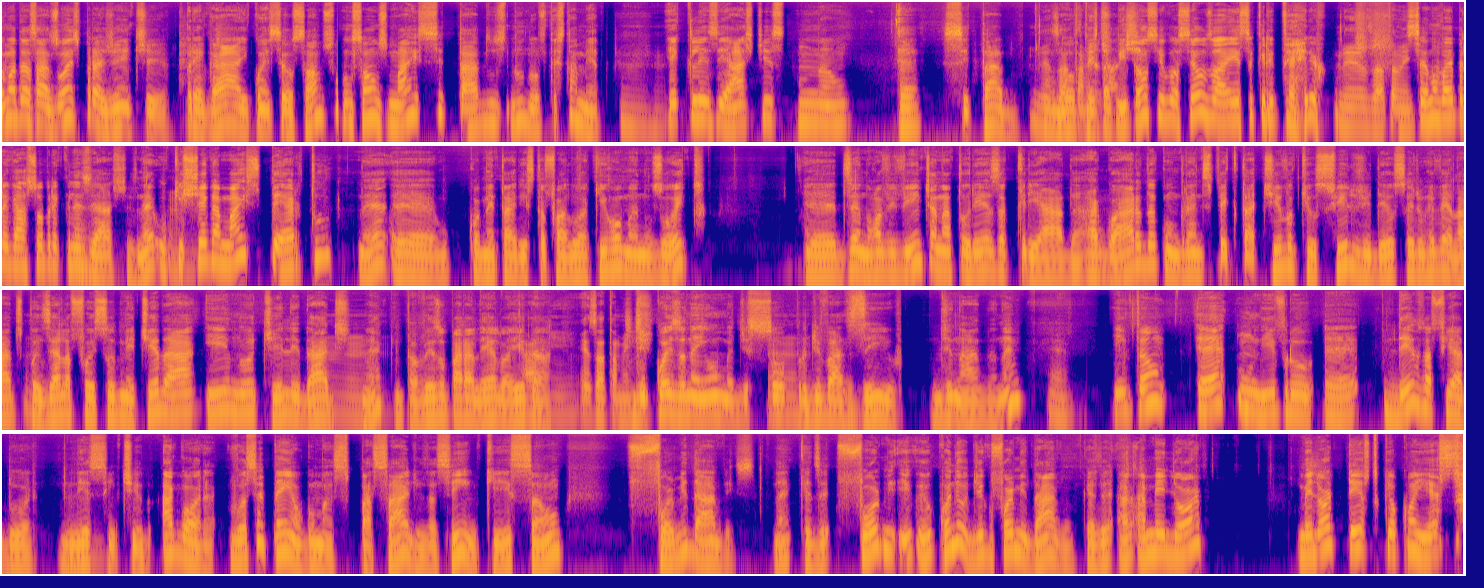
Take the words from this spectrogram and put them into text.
uma das razões para a gente pregar e conhecer os Salmos são os mais citados no Novo Testamento. Uhum. Eclesiastes não é citado no Novo. Testamento. Então, se você usar esse critério, Exatamente. você não vai pregar sobre Eclesiastes, né? O que Uhum. chega mais perto, né? é, o comentarista falou aqui, Romanos 8, é, 19 e 20, a natureza criada aguarda com grande expectativa que os filhos de Deus sejam revelados, pois ela foi submetida à inutilidade, Uhum. né? Que talvez o paralelo aí da, Aí, exatamente. de coisa nenhuma, de sopro, Uhum. de vazio, de nada, né? É. Então, é um livro é, desafiador nesse sentido. Agora, você tem algumas passagens assim que são formidáveis, né? Quer dizer, formi eu- eu- quando eu digo formidável, quer dizer, a, a melhor melhor texto que eu conheço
